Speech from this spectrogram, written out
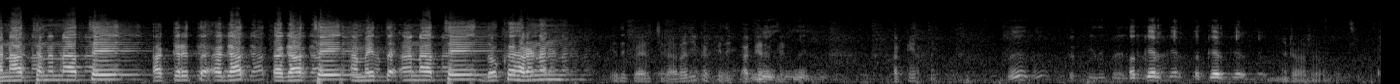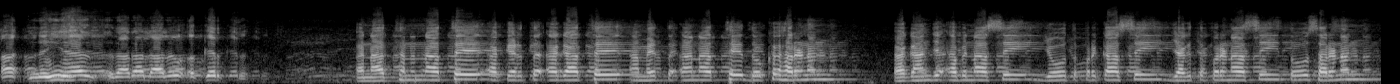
ਅਨਾਥਨ ਨਾਥੇ ਅਕ੍ਰਿਤ ਅਗਤ ਅਗਾਥੇ ਅਮਿਤ ਅਨਾਥੇ ਦੁਖ ਹਰਣੰ ਇਹਦੇ ਪੈਰ ਚ ਰਾਰਾ ਜੀ ਕੱਕੇ ਦੇ ਅਕਿਰਤ। ਨਹੀਂ, ਅਕਿਰਤ। ਹੈਂ? ਅਕਿਰਤ ਅਕਿਰਤ। ਰਾਰਾ। ਆ ਨਹੀਂ ਹੈ ਰਾਰਾ ਲਾ ਲਓ ਅਕਿਰਤ। ਅਨਾਥਨ ਨਾਥੇ ਅਕਿਰਤ ਅਗਾਥੇ ਅਮਿਤ ਅਨਾਥੇ ਦੁਖ ਹਰਣੰ ਅਗੰਜ ਅਬਨਾਸੀ ਜੋਤ ਪ੍ਰਕਾਸੀ ਜਗਤ ਪ੍ਰਣਾਸੀ ਤੋ ਸਰਣੰ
